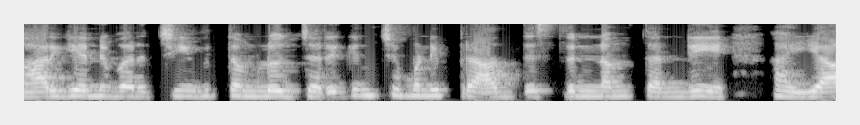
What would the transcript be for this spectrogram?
కార్యాన్ని వారి జీవితంలో జరిగించమని ప్రార్థిస్తున్నాం తండ్రి. అయ్యా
